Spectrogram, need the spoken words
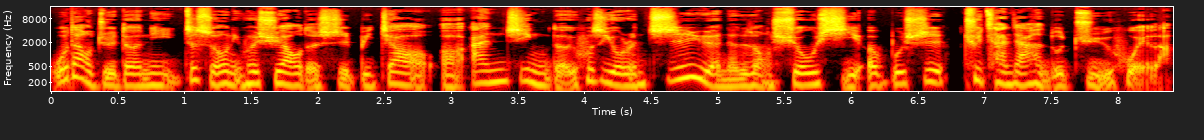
我倒觉得你这时候你会需要的是比较呃安静的，或是有人支援的这种休息，而不是去参加很多聚会啦。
